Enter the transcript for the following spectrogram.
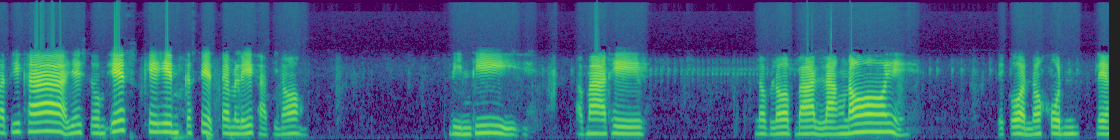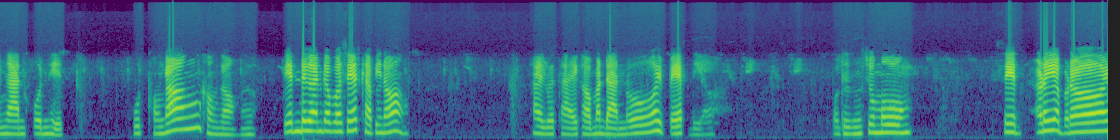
วัสดีค่ะยายสม SKM เกษตรแฟมิลี่ค่ะพี่น้อง ดินที่เอามาเท รอบๆบบ้านหลังน้อย แต่ก่อนเนาะคนแรงงานคนเห็ดพุดของย่องของย่อง เป็นเดือนกับบเซ็ตค่ะพี่น้อง ให้รถไถเขามาดัน โอ้ย แป๊บเดียวพอถึงชั่วโมง เสร็จเรียบร้อย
